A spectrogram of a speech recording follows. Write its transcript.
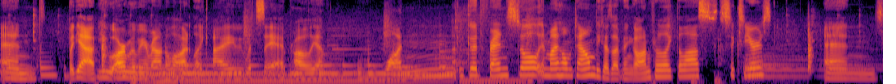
And but yeah, if you are moving around a lot, like I would say, I probably have one good friend still in my hometown because I've been gone for like the last six years, and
